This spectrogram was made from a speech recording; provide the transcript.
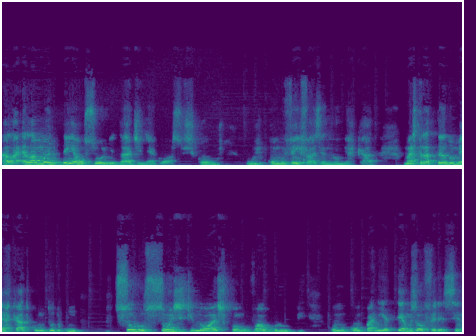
ela, ela mantém a sua unidade de negócios, como, como vem fazendo no mercado, mas tratando o mercado como todo, com soluções que nós, como Val Group, como companhia, temos a oferecer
